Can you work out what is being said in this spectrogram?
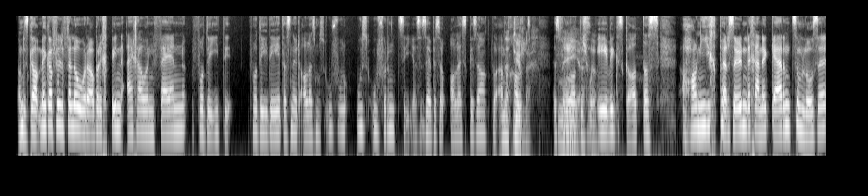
Und es geht mega viel verloren, aber ich bin eigentlich auch ein Fan von der Idee, von der Idee, dass nicht alles muss ausufernd sein muss. Also es ist eben so alles gesagt, wo einfach halt ein Format ist, also. ewig geht. Das habe ich persönlich auch nicht gerne zum Hören.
